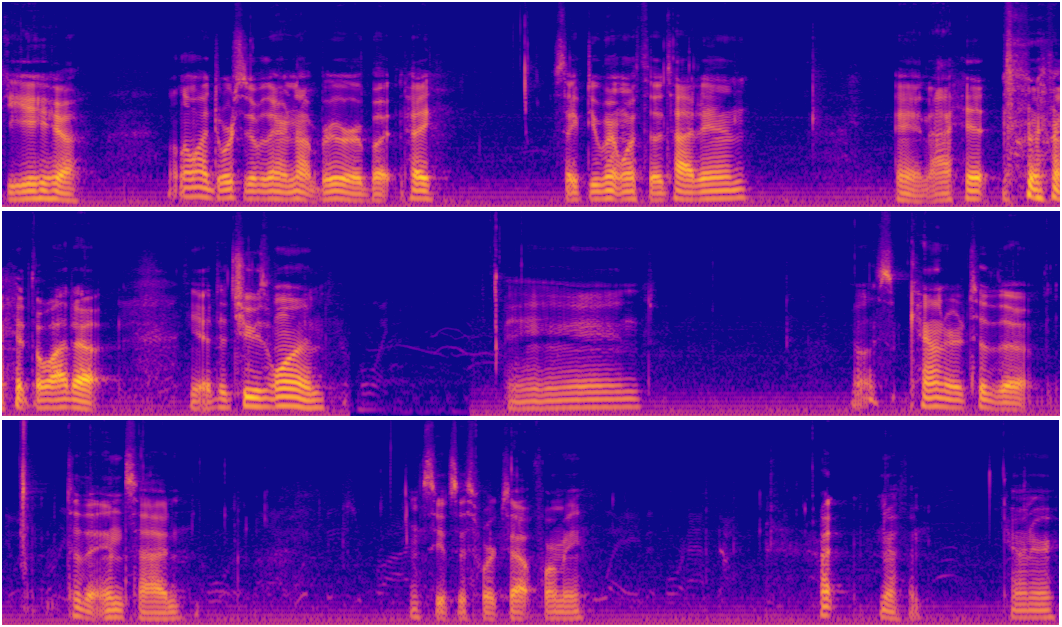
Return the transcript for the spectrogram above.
Yeah. I don't know why Dorsey's over there and not Brewer, but hey, safety went with the tight end, and I hit I hit the wide out. He had to choose one, and well, let's counter to the to the inside. Let's see if this works out for me. What? Nothing. Counter.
